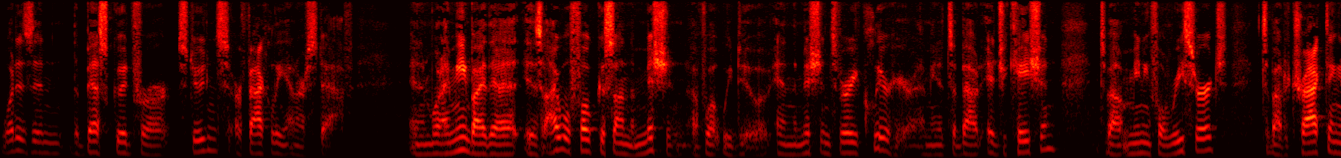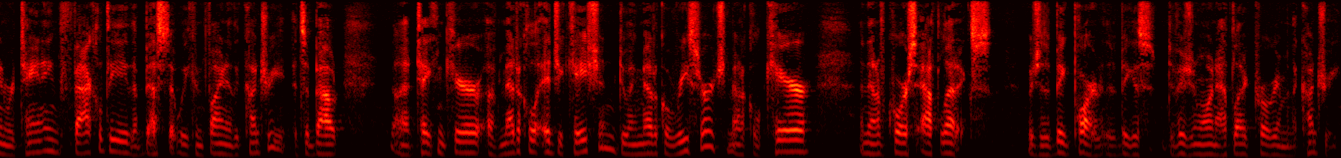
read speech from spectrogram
What is in the best good for our students, our faculty, and our staff? And what I mean by that is I will focus on the mission of what we do. And the mission's very clear here. I mean, it's about education, it's about meaningful research, it's about attracting and retaining faculty, the best that we can find in the country. It's about uh, taking care of medical education, doing medical research, medical care, and then, of course, athletics, which is a big part the biggest Division One athletic program in the country.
